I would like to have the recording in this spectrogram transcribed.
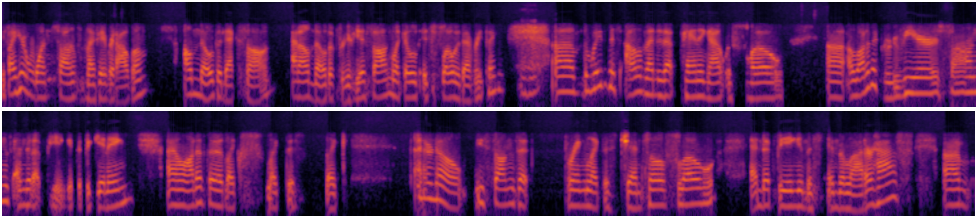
if I hear one song from my favorite album, I'll know the next song and I'll know the previous song. Like it'll, its flow is everything. Mm-hmm. Um, the way that this album ended up panning out with flow uh, a lot of the groovier songs ended up being at the beginning, and a lot of the like like this like I don't know these songs that bring like this gentle flow end up being in this in the latter half. Um,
